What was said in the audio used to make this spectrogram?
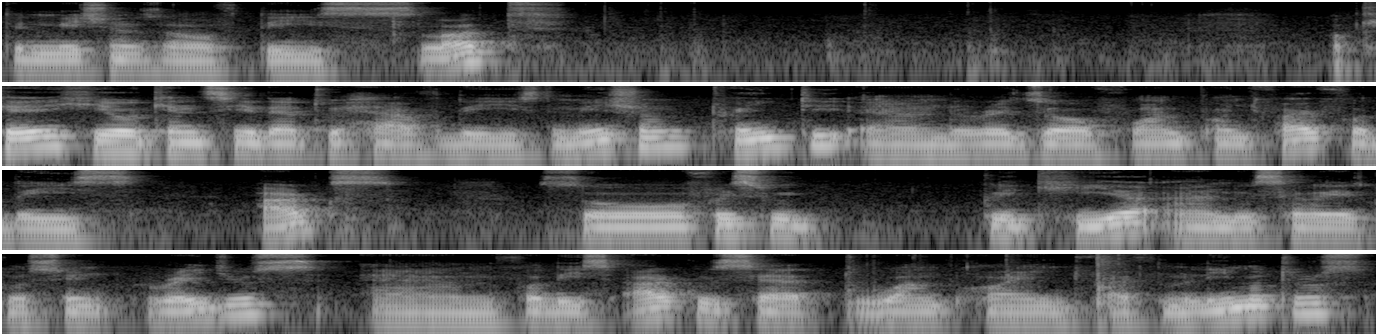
the dimensions of this slot. Okay here we can see that we have this dimension 20 and the radius of 1.5 for these arcs so first we click here and we select constraint radius. And for this arc we set 1.5 millimeters.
